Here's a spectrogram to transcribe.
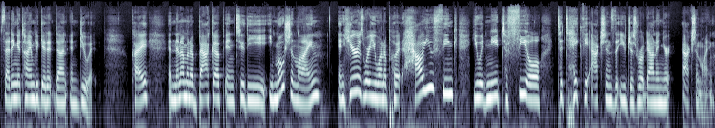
setting a time to get it done, and do it. Okay. And then I'm going to back up into the emotion line. And here is where you want to put how you think you would need to feel to take the actions that you just wrote down in your action line.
